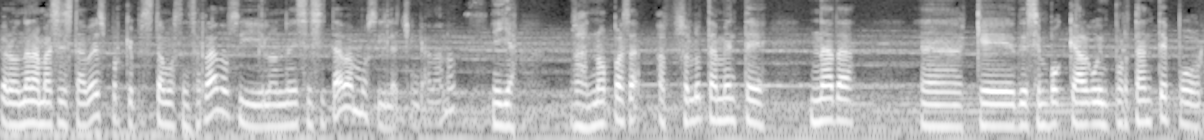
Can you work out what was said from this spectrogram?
pero nada más esta vez porque pues estamos encerrados y lo necesitábamos y la chingada, ¿no? Y ya, o sea, no pasa absolutamente nada eh, que desemboque algo importante por,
